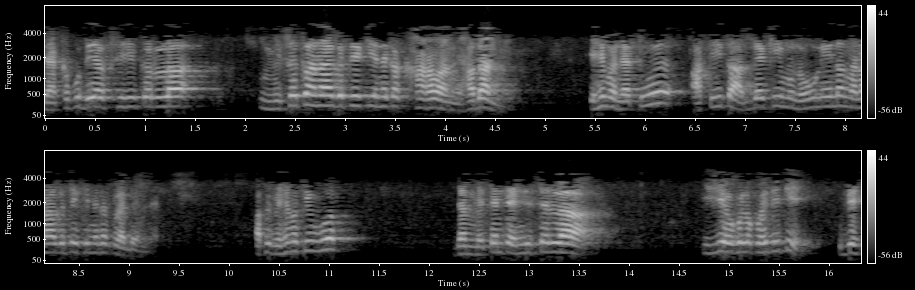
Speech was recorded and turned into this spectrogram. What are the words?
දැකපු දෙයක් සිහි කරලා මිසක අනාගතය කියන එකක් හරවන්නේ හදන්නේ. එහෙම නැතුව අතීත අත්දැකීම නොඋනේ නම් අනාගතය කියන එකක් ලැබෙන්නේ අපි මෙහෙම කිව්වොත් දැන් මෙතෙන්ට එන්න ඉස්සෙල්ලා ඊයේ ඔයගොල්ලෝ කොහෙද හිටියේ? උදේ.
